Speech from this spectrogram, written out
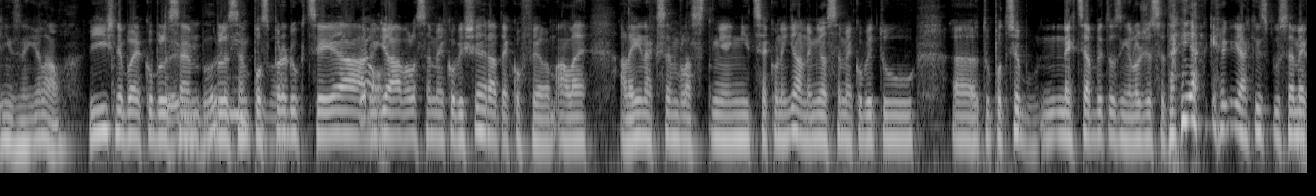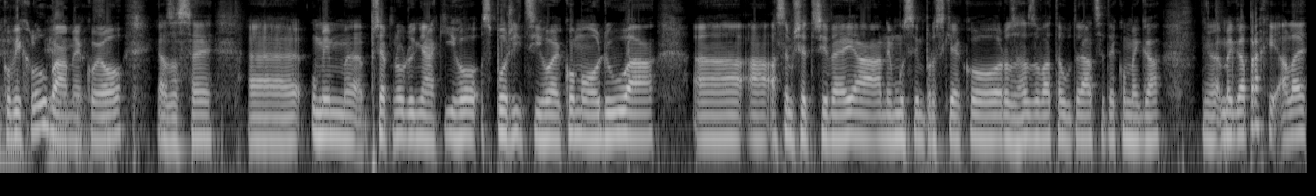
nic nedělal. Víš, nebo jako byl jsem, výborný, byl jsem postprodukci a jo. dodělával jsem jako Vyšehrad jako film, ale, ale jinak jsem vlastně nic jako nedělal. Neměl jsem jakoby tu, uh, tu potřebu. Nechci, aby to znělo, že se tady nějak, nějakým způsobem jako vychloubám, jako jo. Já zase uh, umím přepnout do nějakého spořícího jako módu a, a, a, a jsem šetřivý a nemusím prostě jako rozhazovat a utrácet jako mega, mega prachy, ale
